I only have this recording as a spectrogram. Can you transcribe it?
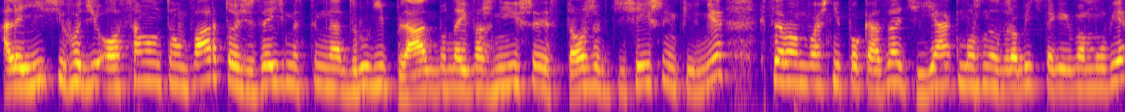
ale jeśli chodzi o samą tą wartość, zejdźmy z tym na drugi plan, bo najważniejsze jest to, że w dzisiejszym filmie chcę Wam właśnie pokazać, jak można zrobić, tak jak Wam mówię,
